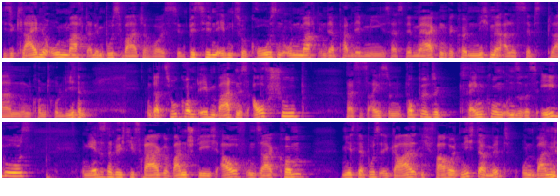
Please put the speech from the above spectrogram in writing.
diese kleine Ohnmacht an dem Buswartehäuschen bis hin eben zur großen Ohnmacht in der Pandemie. Das heißt, wir merken, wir können nicht mehr alles selbst planen und kontrollieren. Und dazu kommt eben, Warten ist Aufschub. Das heißt, es ist eigentlich so eine doppelte Kränkung unseres Egos. Und jetzt ist natürlich die Frage, wann stehe ich auf und sage, komm, mir ist der Bus egal, ich fahre heute nicht damit und wann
